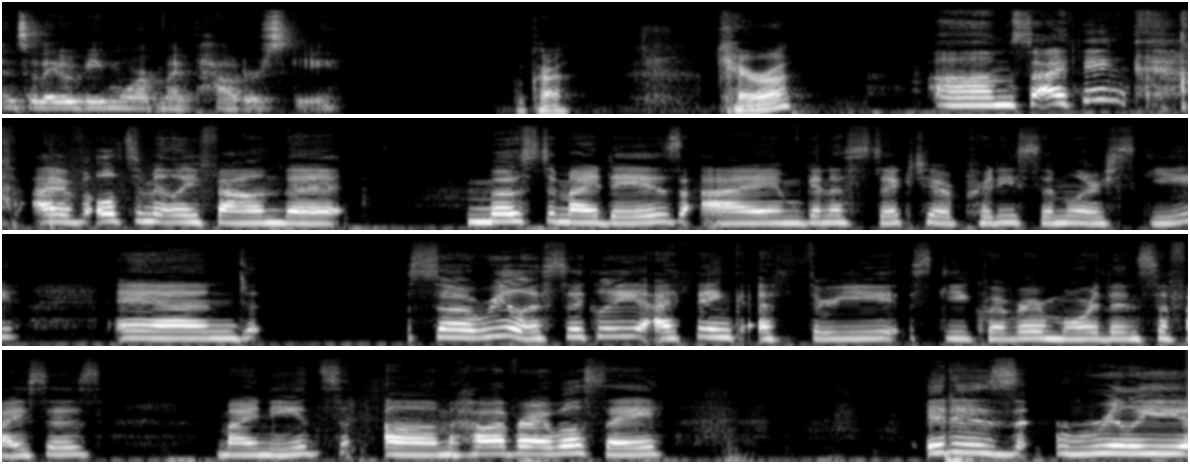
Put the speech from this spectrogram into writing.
and so they would be more of my powder ski. Okay. Kara? Um, so I think I've ultimately found that most of my days I'm going to stick to a pretty similar ski. And so realistically, I think a three ski quiver more than suffices my needs. Um, however, I will say it is really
